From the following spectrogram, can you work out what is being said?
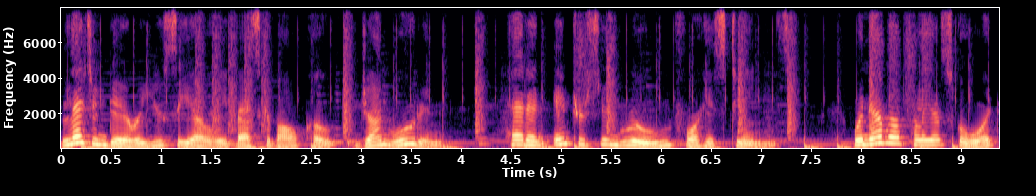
Legendary UCLA basketball coach John Wooden had an interesting rule for his teams. Whenever a player scored,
